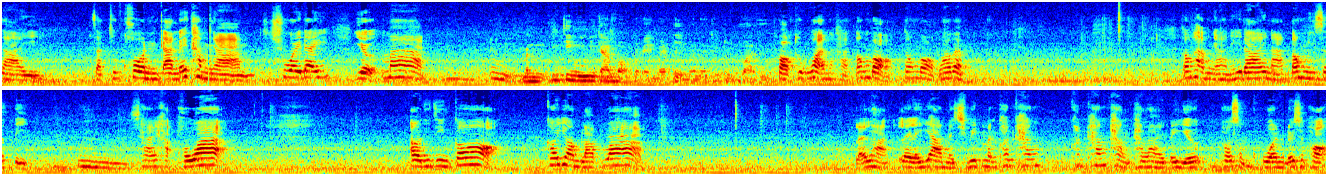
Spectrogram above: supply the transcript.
ใจจากทุกคนการได้ทำงานช่วยได้เยอะมากอืมมันจริงๆมีการบอกตัวเองไหมตื่นมาในทุกๆวัน บอกทุกวันนะคะต้องบอกต้องบอกว่าแบบ ต้องทำงานให้ได้นะ ต้องมีสติ อืมใช่ค่ะ เพราะว่า เอาจริง ๆ ก็ก็ยอมรับว่า หลายๆหลายๆอย่างในชีวิตมันค่อนข้าง ค่อนข้างพังทลายไปเยอะ พอสมควรโดยเฉพาะ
